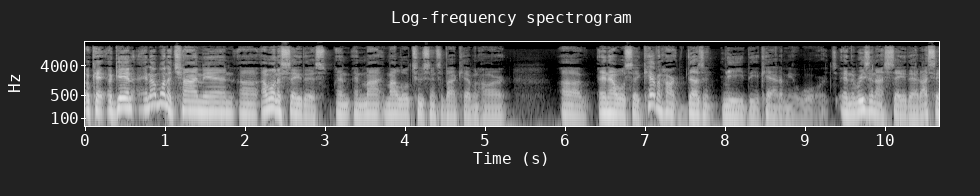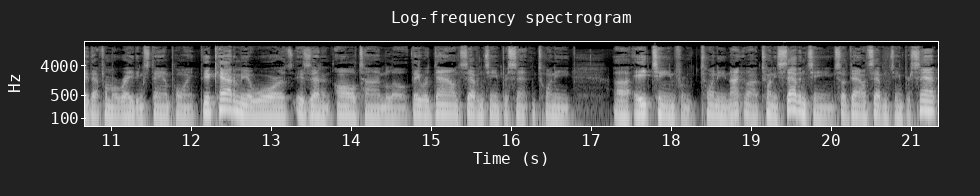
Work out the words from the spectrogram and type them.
Okay, again, and I want to chime in. Uh, I want to say this, and, and my, my little two cents about Kevin Hart. Uh, and I will say Kevin Hart doesn't need the Academy Awards. And the reason I say that, I say that from a rating standpoint. The Academy Awards is at an all time low. They were down 17% in 2018 uh, from 20, uh, 2017, so down 17%.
